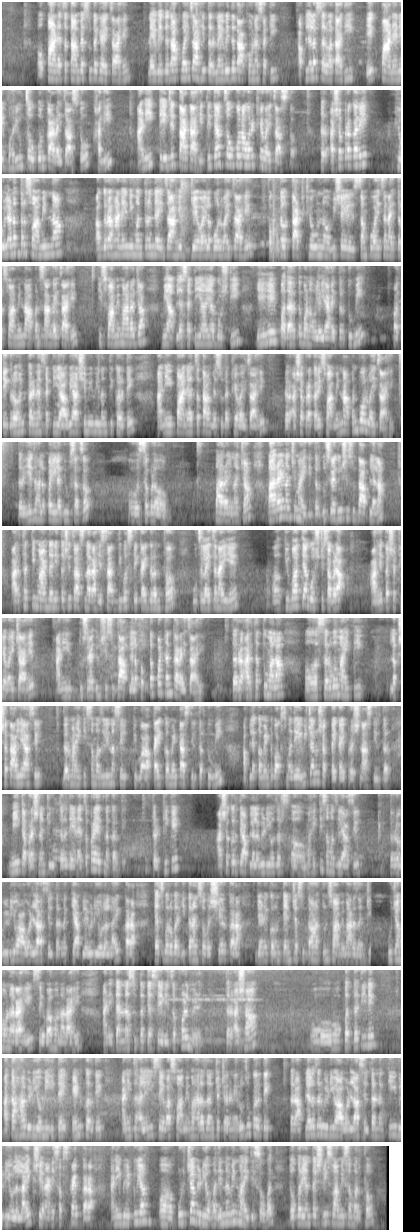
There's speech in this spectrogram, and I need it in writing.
पाण्याचा तांब्या सुद्धा घ्यायचा आहे. नैवेद्य दाखवायचा आहे तर नैवेद्य दाखवण्यासाठी आपल्याला सर्वात आधी एक पाण्याने भरीव चौकोन काढायचा असतो खाली. आणि ते जे ताट आहे ते त्या चौकोनावर ठेवायचं असतं. तर अशा प्रकारे ठेवल्यानंतर स्वामींना आग्रहाने निमंत्रण द्यायचं आहे जेवायला बोलवायचं आहे. फक्त ताट ठेवून विषय संपवायचा नाही तर स्वामींना आपण सांगायचं आहे की स्वामी महाराजा मी आपल्यासाठी या या गोष्टी हे हे पदार्थ बनवलेले आहेत. तर तुम्ही ते ग्रहण करण्यासाठी यावे अशी मी विनंती करते. आणि पाण्याचा तांब्या सुद्धा ठेवायचा आहे. तर अशा प्रकारे स्वामींना आपण बोलवायचं आहे. तर हे झालं पहिल्या दिवसाचं सगळं पारायणाच्या पारायणाची माहिती. तर दुसऱ्या दिवशी सुद्धा आपल्याला अर्थात ती मांडणी तशीच असणार आहे. सात दिवस ते काही ग्रंथ उचलायचं नाहीये. किंवा त्या गोष्टी सगळ्या आहेत अशा ठेवायच्या आहेत. आणि दुसऱ्या दिवशी सुद्धा आपल्याला फक्त पठण करायचं आहे. तर अर्थात तुम्हाला सर्व माहिती लक्षात आले असेल जर माहिती समजली नसेल किंवा काही कमेंट असतील तर तुम्ही आपल्या कमेंट बॉक्समध्ये विचारू शकताय काही प्रश्न असतील तर. मी त्या प्रश्नांची उत्तरं देण्याचा प्रयत्न करते. तर ठीक आहे. आशा करते आपल्याला व्हिडिओ जर माहिती समजली असेल तर व्हिडिओ आवडला असेल तर नक्की आपल्या व्हिडिओला लाईक करा. त्याचबरोबर इतरांसोबत शेअर करा. जेणेकरून त्यांच्या सुद्धा हातून स्वामी महाराजांची पूजा होणार आहे सेवा होणार आहे. आणि त्यांना सुद्धा त्या सेवेचं फळ मिळेल. तर अशा पद्धतीने आता हा व्हिडिओ मी इथे एंड करते आणि झालेली सेवा स्वामी महाराजांच्या चरणी रुजू करते. तर आपल्याला जर व्हिडिओ आवडला असेल तर नक्की व्हिडिओला लाईक शेअर आणि सबस्क्राईब करा. आणि भेटूया पुढच्या व्हिडिओमध्ये नवीन माहितीसोबत. तोपर्यंत श्री स्वामी समर्थ.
